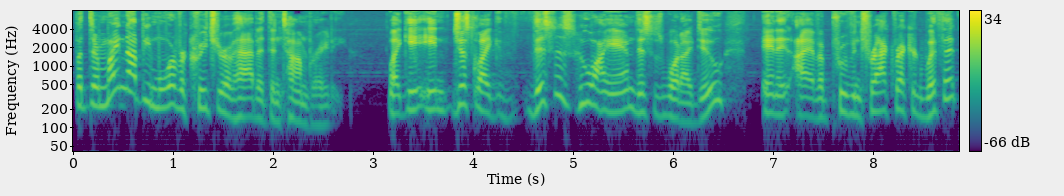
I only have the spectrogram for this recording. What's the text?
But there might not be more of a creature of habit than Tom Brady. Like in just like this is who I am, this is what I do, and it, I have a proven track record with it,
